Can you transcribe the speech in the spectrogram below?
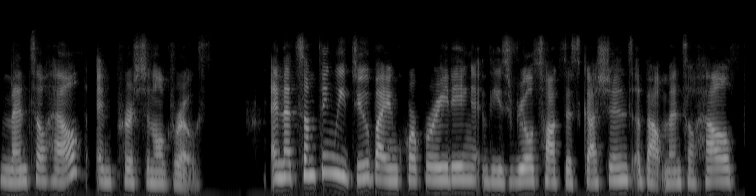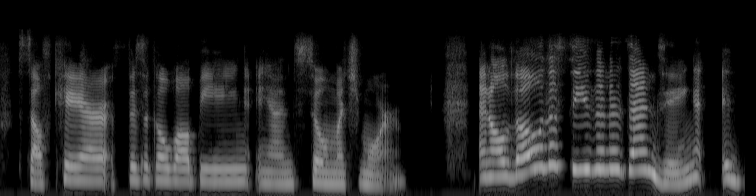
mental health, and personal growth. And that's something we do by incorporating these real talk discussions about mental health, self care, physical well being, and so much more. And although the season is ending, it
